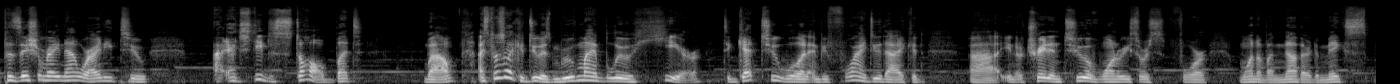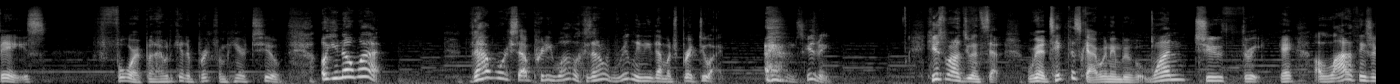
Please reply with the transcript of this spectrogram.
position right now where I need to, I, I just need to stall, but... Well, I suppose what I could do is move my blue here to get two wood, and before I do that, I could, uh, you know, trade in two of one resource for one of another to make space for it, but I would get a brick from here too. Oh, you know what? That works out pretty well because I don't really need that much brick, do I? Excuse me. Here's what I'll do instead. We're to take this guy. We're to move it one, two, three. Okay. A lot of things are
